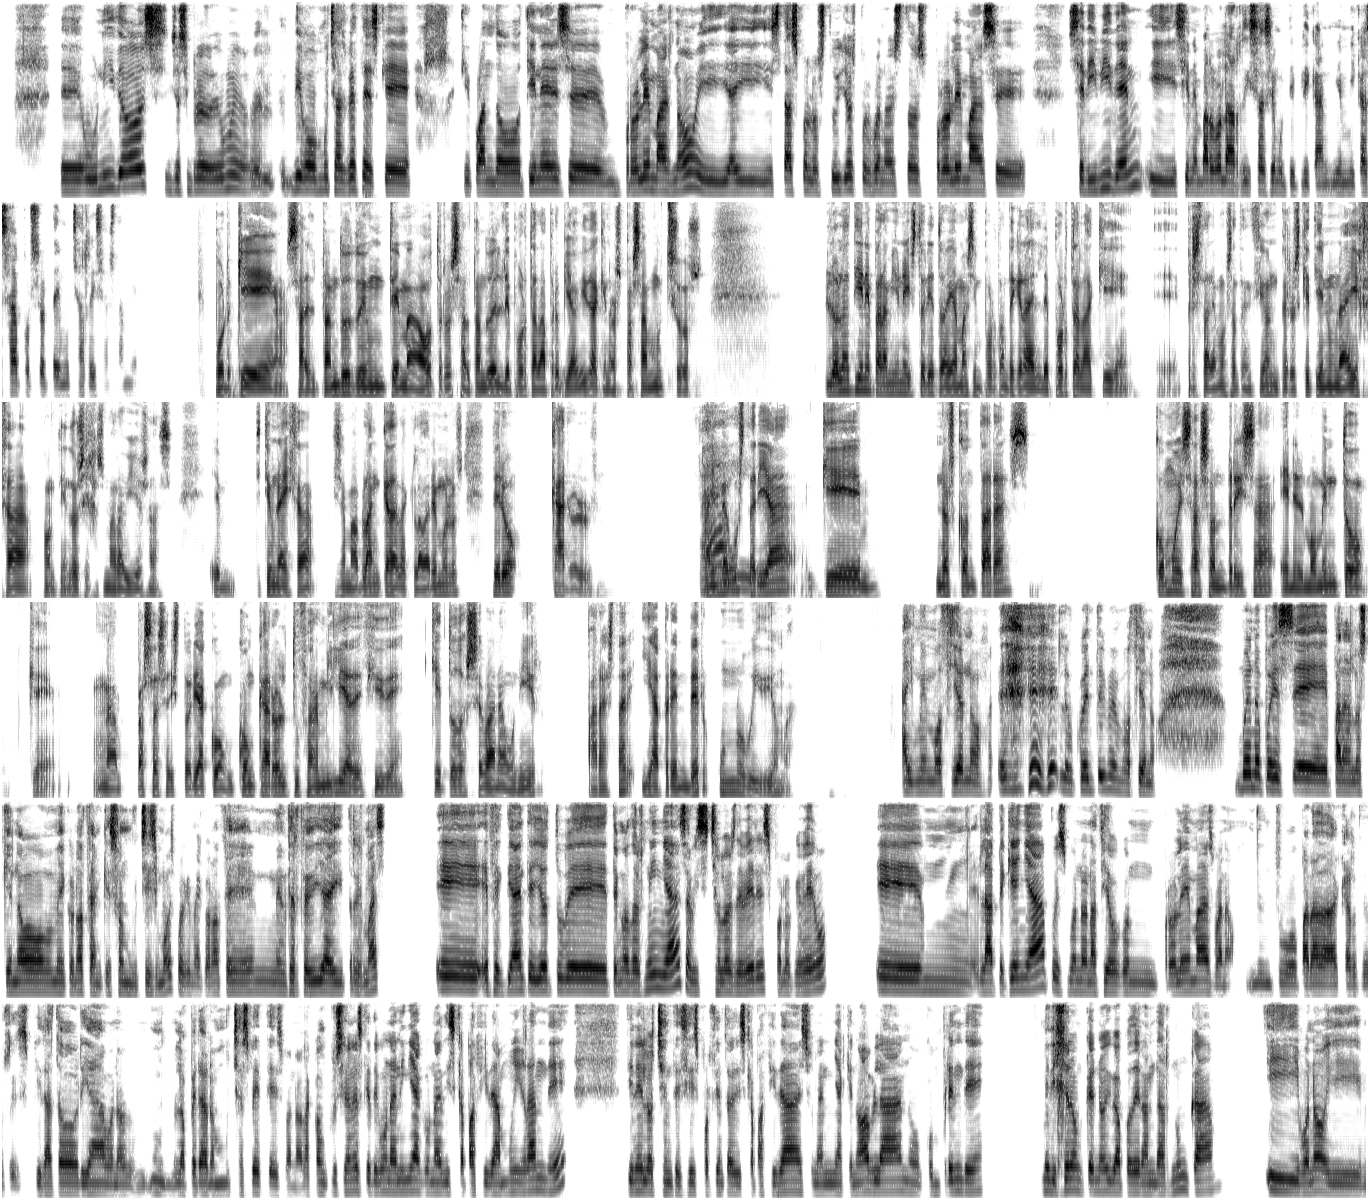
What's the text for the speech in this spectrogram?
eh, unidos. Yo siempre digo muchas veces que, que cuando tienes eh, problemas ¿no? y ahí estás con los tuyos, pues bueno, estos problemas se dividen y sin embargo las risas se multiplican. Y en mi casa, por suerte, hay muchas risas también porque saltando de un tema a otro, saltando del deporte a la propia vida, que nos pasa a muchos, Lola tiene para mí una historia todavía más importante que la del deporte, a la que eh, prestaremos atención, pero es que tiene una hija, bueno, tiene dos hijas maravillosas, eh, tiene una hija que se llama Blanca, de la que hablaremos, pero Carol. A mí me gustaría que nos contaras cómo esa sonrisa en el momento que una, pasa esa historia con, con Carol, tu familia decide que todos se van a unir para estar y aprender un nuevo idioma. Ay, me emociono, lo cuento y me emociono. Bueno, pues eh, para los que no me conozcan, que son muchísimos, porque me conocen en Cercedilla y tres más, eh, efectivamente yo tuve, tengo dos niñas, habéis hecho los deberes por lo que veo. Em, la pequeña, pues bueno, nació con problemas, bueno, tuvo parada cardiorrespiratoria, bueno, la operaron muchas veces. Bueno, la conclusión es que tengo una niña con una discapacidad muy grande tiene el 86% de discapacidad, es una niña que no habla, no comprende. Me dijeron que no iba a poder andar nunca y bueno, y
